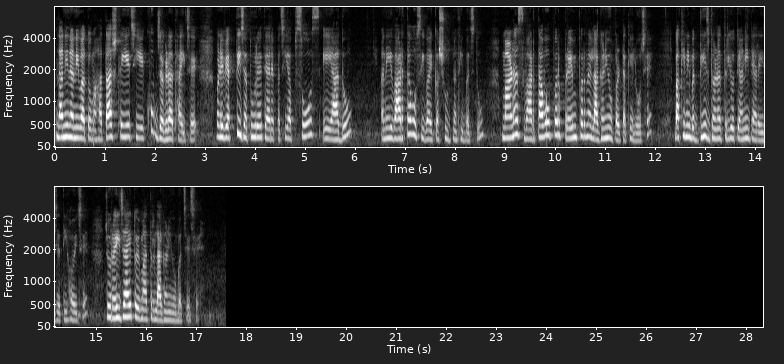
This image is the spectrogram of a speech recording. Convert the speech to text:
નાની નાની વાતોમાં હતાશ થઈએ છીએ, ખૂબ ઝઘડા થાય છે. પણ એ વ્યક્તિ જતું રહે ત્યારે પછી અફસોસ, એ યાદો અને એ વાર્તાઓ સિવાય કશું જ નથી બચતું. માણસ વાર્તાઓ પર, પ્રેમ પર ને લાગણીઓ પર ટકેલો છે. બાકીની બધી જ ગણતરીઓ ત્યાંની ત્યાં રહી જતી હોય છે. જો રહી જાય તો એ માત્ર લાગણીઓ બચે છે.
